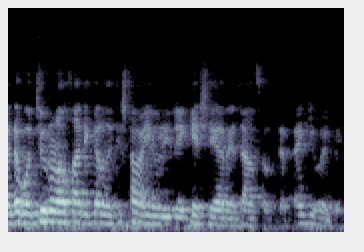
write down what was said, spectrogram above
എന്റെ കൊച്ചിയോട് അവസാനിക്കാറ് ഇഷ്ടമായി വീഡിയോയിലേക്ക് ഷെയർ ചെയ്യാൻ chance thank you bye bye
